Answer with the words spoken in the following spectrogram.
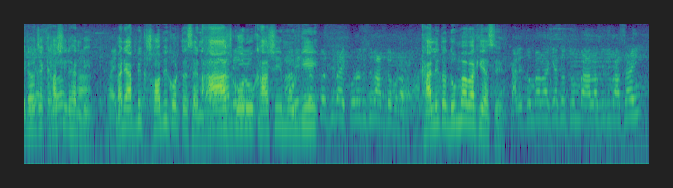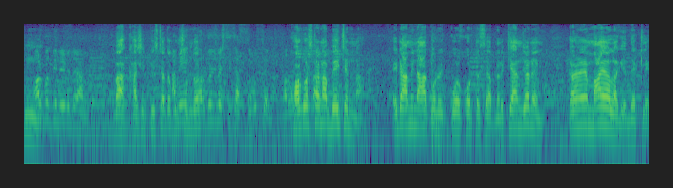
এটা হচ্ছে খাসির হলো? হান্ডি। হ্যাঁ, হ্যাঁ। মানে আপনি সবই করতেছেন হাঁস গরু খাসি মুরগি। খালি তো দুম্বা বাকি আছে। খালি দুম্বা বাকি আছে দুম্বা আল্লাহ যদি বাঁচাই অল্প দিনের ভিতরে আনব। বা খাসির পিসটা তো খুব সুন্দর। খরগোশ বেচতে চাচ্ছি বুঝছেন? খরগোশটা না বেচেন না। এটা আমি না করে করতেছি আপনারা কেন জানেন? কারণ মায়া লাগে দেখলে।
